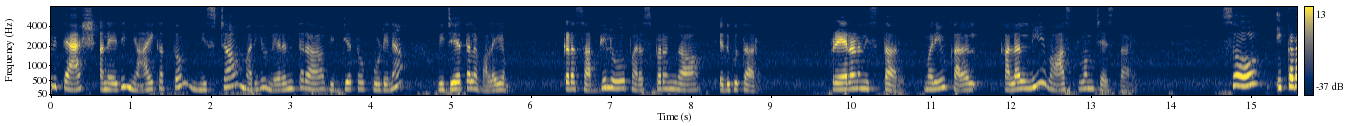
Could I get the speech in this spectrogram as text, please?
విత్ యాష్ అనేది న్యాయకత్వం నిష్ఠ మరియు నిరంతర విద్యతో కూడిన విజేతల వలయం. ఇక్కడ సభ్యులు పరస్పరంగా ఎదుగుతారు ప్రేరణనిస్తారు మరియు కలల్ కలల్ని వాస్తవం చేస్తారు. సో ఇక్కడ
